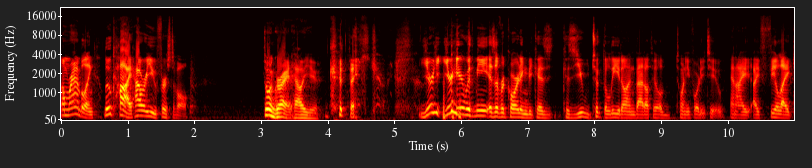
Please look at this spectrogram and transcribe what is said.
I'm rambling. Luke, hi. How are you? First of all, Doing great. How are you? good. Thank you. You're you're here with me as a recording because because you took the lead on Battlefield 2042, and I I feel like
